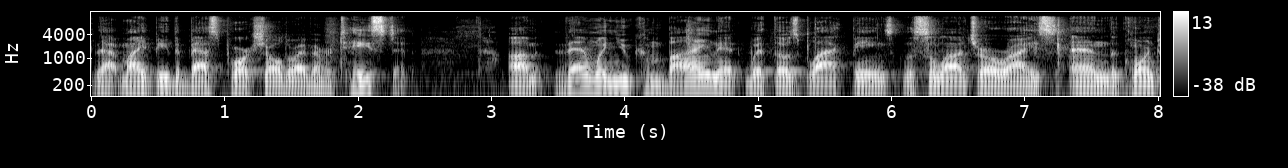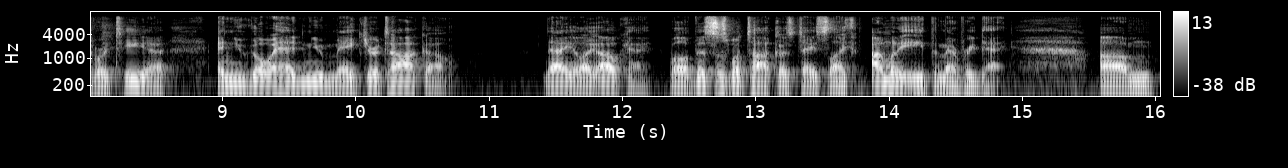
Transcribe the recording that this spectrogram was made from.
that might be the best pork shoulder I've ever tasted. Um, then when you combine it with those black beans, the cilantro rice, and the corn tortilla, and you go ahead and you make your taco, now you're like, okay, well, if this is what tacos taste like, I'm going to eat them every day. Um,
